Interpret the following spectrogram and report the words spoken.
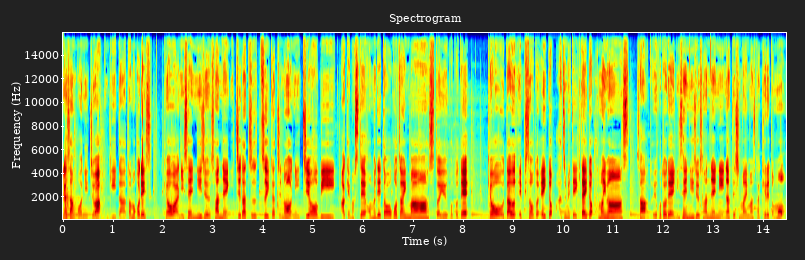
皆さんにちは。ギーターともこです。今日は2023年1月1日の日曜日。明けましておめでとうございます。ということで今日歌うエピソード8始めていきたいと思います。さあということで2023年になってしまいましたけれども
